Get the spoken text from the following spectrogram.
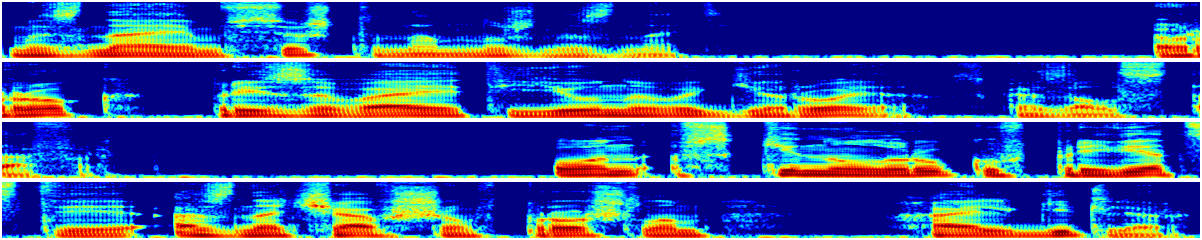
Мы знаем все, что нам нужно знать». «Рок призывает юного героя», — сказал Стаффорд. Он вскинул руку в приветствии, означавшем в прошлом «Хайль Гитлер»,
